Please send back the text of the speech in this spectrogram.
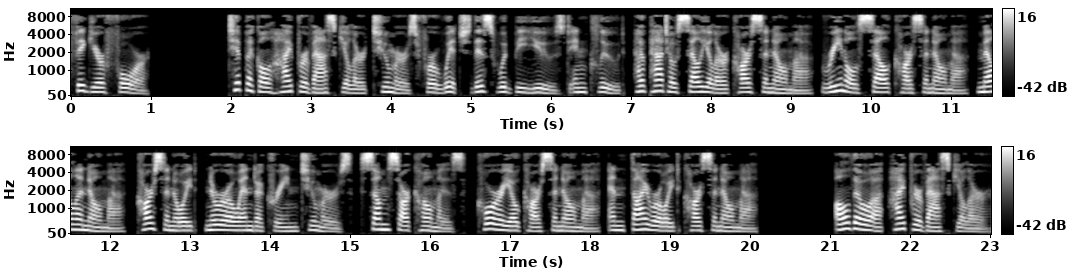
figure 4. Typical hypervascular tumors for which this would be used include, hepatocellular carcinoma, renal cell carcinoma, melanoma, carcinoid, neuroendocrine tumors, some sarcomas, choriocarcinoma, and thyroid carcinoma. Although a hypervascular,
